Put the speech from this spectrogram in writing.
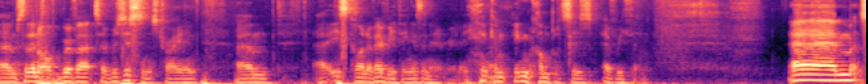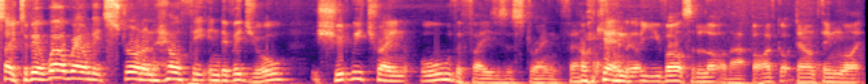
Um, so then I'll revert to resistance training. Um, uh, it's kind of everything, isn't it? Really, it com- encompasses everything. Um, so, to be a well rounded, strong, and healthy individual, should we train all the phases of strength? Now, again, you've answered a lot of that, but I've got down thing like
